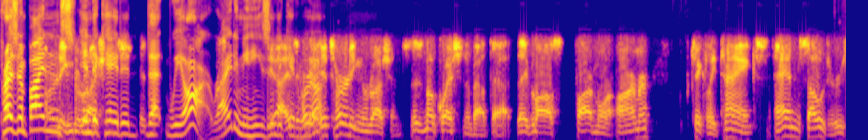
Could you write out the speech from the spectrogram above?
President Biden's indicated that we are right. I mean, he's yeah, indicated it's, we are. It's hurting the Russians. There's no question about that. They've lost far more armor, particularly tanks and soldiers,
